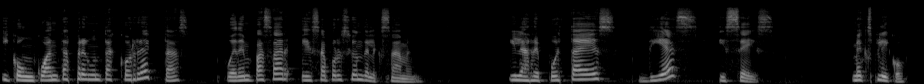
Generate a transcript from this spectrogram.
y con cuántas preguntas correctas pueden pasar esa porción del examen. Y la respuesta es 10 y 6. Me explico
